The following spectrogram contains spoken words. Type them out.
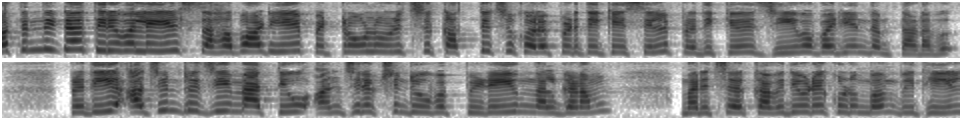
പത്തനംതിട്ട തിരുവല്ലയിൽ സഹപാഠിയെ പെട്രോൾ ഒഴിച്ച് കത്തിച്ചു കൊലപ്പെടുത്തിയ കേസിൽ പ്രതിക്ക് ജീവപര്യന്തം തടവ്. പ്രതി അജിൻ റിജി മാത്യു അഞ്ച് ലക്ഷം രൂപ പിഴയും നൽകണം മരിച്ച കവിതയുടെ കുടുംബം വിധിയിൽ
